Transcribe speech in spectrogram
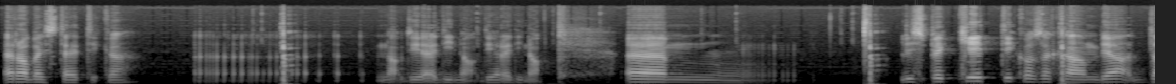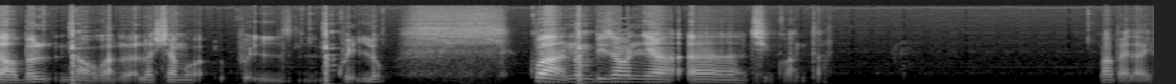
Roba estetica. Uh, no, direi di no, direi di no. Um, gli specchietti cosa cambia? Double. No, guarda, lasciamo quel, quello. Qua non bisogna uh, eh, 50. Vabbè, dai,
